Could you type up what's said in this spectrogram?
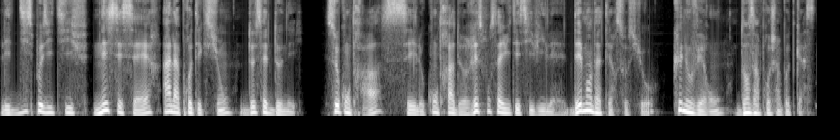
les dispositifs nécessaires à la protection de cette donnée. Ce contrat, c'est le contrat de responsabilité civile des mandataires sociaux que nous verrons dans un prochain podcast.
